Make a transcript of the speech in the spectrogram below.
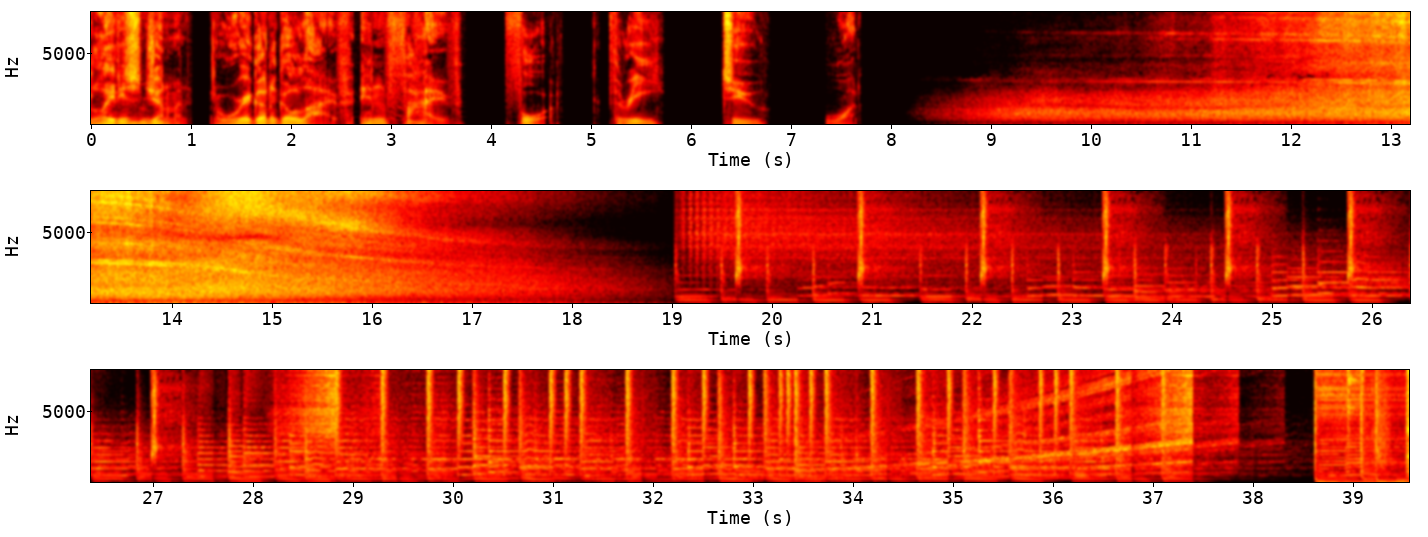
Ladies and gentlemen, we're going to go live in five, four, three, two, one.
